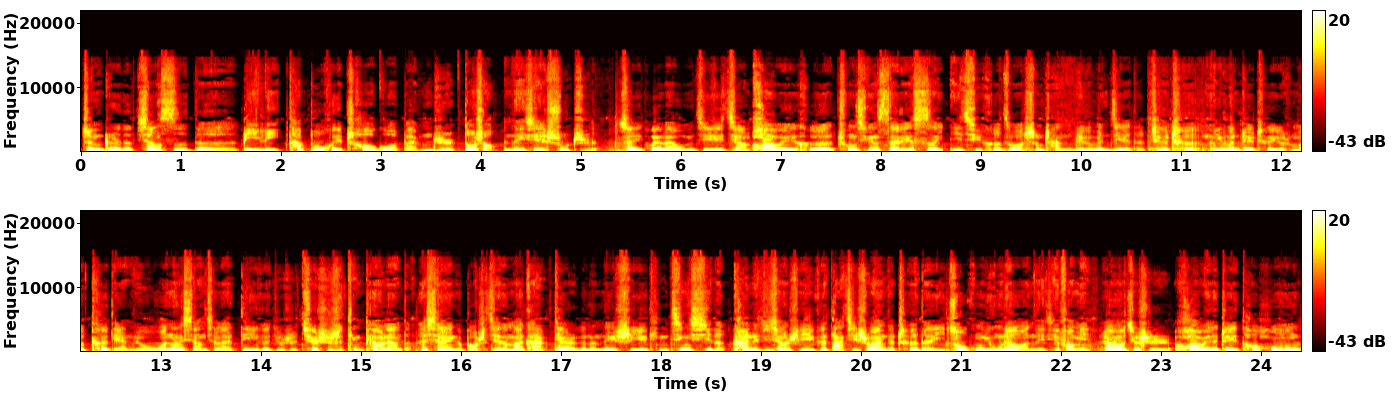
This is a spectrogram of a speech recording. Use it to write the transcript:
整个的相似的比例，它不会超过百分之多少那些数值。所以回来我们继续讲华为和重庆赛雷斯一起合作生产的这个问界的这个车。你问这车有什么特点？我能想起来，第一个就是是确实是挺漂亮的，它像一个保时捷的迈凯。第二个呢，内饰也挺精细的，看着就像是一个大几十万的车的做工用料啊那些方面。然后就是华为的这一套鸿蒙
